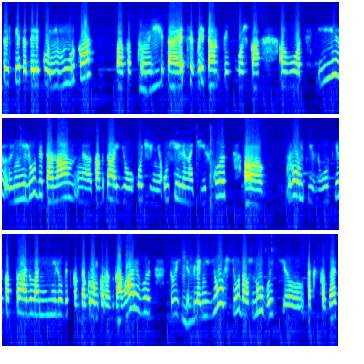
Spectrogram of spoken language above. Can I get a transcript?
То есть это далеко не Мурка, э, как э, считает британская кошка. Вот. И не любит она, э, когда ее очень усиленно тискают, э, громкие звуки, как правило, они не любят, когда громко разговаривают. То есть Мгм. для нее все должно быть, э, так сказать,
